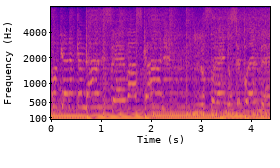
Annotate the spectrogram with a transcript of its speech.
Porque en el canal de Sebastián los sueños se vuelven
